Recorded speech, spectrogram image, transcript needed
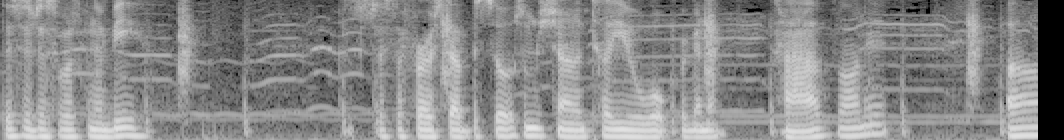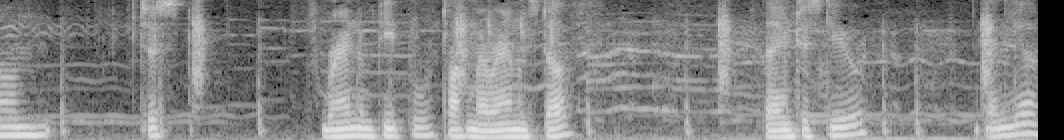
this is just what it's gonna be. It's just the first episode, so I'm just trying to tell you what we're gonna have on it. Um, just random people talking about random stuff that interest you, then yeah,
